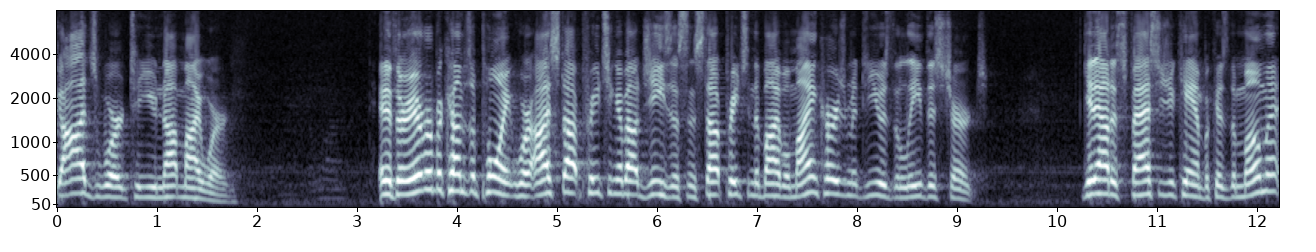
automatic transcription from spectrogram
God's word to you, not my word. And if there ever becomes a point where I stop preaching about Jesus and stop preaching the Bible, my encouragement to you is to leave this church. Get out as fast as you can because the moment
